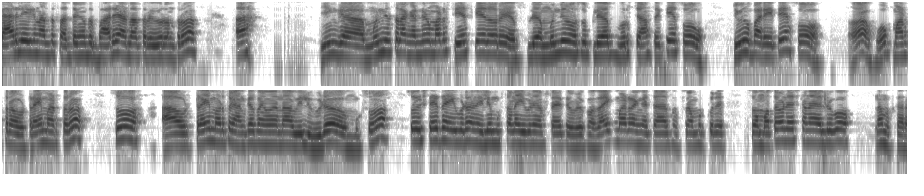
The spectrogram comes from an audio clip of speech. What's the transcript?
ಬ್ಯಾರೆ ಲೀಗ್ನ ಅಂತ ಸದ್ಯಕ್ಕಂತೂ ಭಾರಿ ಆಡ್ಲತ್ತಾರ ಇವ್ರಂತರು ಹಿಂಗೆ ಮುಂದಿನ ಸಲ ಕಂಟಿನ್ಯೂ ಮಾಡ್ರಿ ಸಿ ಎಸ್ ಕೆ ಇದಾವ್ರಿ ಮುಂದಿನ ವರ್ಷ ಪ್ಲೇ ಆಫ್ ಬರೋ ಚಾನ್ಸ್ ಐತಿ. ಸೊ ಟೀಮು ಭಾರಿ ಐತಿ. ಸೊ ಹೋಪ್ ಮಾಡ್ತಾರ, ಅವ್ರು ಟ್ರೈ ಮಾಡ್ತಾರೋ. ಸೊ ಅವ್ರು ಟ್ರೈ ಮಾಡ್ತಾರೆ ಅನ್ಕೋತ ನಾವು ಇಲ್ಲಿ ವಿಡಿಯೋ ಮುಗಿಸೋಣ. ಸೊ ಇಷ್ಟ ಆಯ್ತಾ ಈ ವಿಡಿಯೋ ಇಲ್ಲಿ ಮುಗಿಸೋಣ, ಈ ವಿಡಿಯೋ ಇಷ್ಟ ಆಯ್ತು? ಲೈಕ್ ಮಾಡ್ರಿ ಹಂಗೆ ಚಾನಲ್ ಸಬ್ಸ್ಕ್ರೈಬ್ ಮಾಡ್ಕೊರಿ. ಸೊ ಮತ್ತೊಂದು ಎಷ್ಟು ಕಣ ಎಲ್ರಿಗೂ ನಮಸ್ಕಾರ.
